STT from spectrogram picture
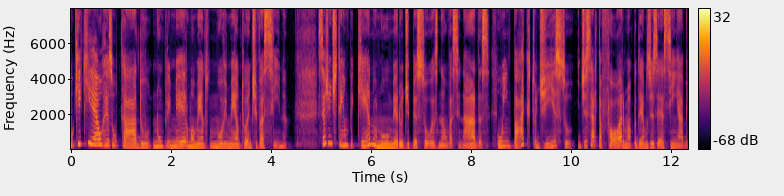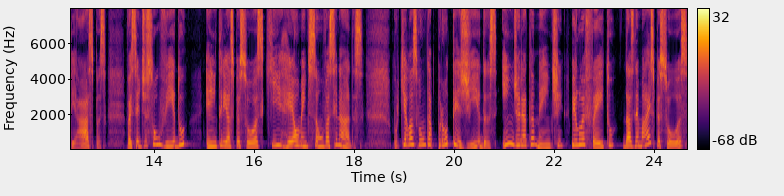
O que, que é o resultado, num primeiro momento, um movimento anti-vacina? Se a gente tem um pequeno número de pessoas não vacinadas, o impacto disso, de certa forma, podemos dizer assim, abre aspas, vai ser dissolvido entre as pessoas que realmente são vacinadas, porque elas vão estar protegidas indiretamente pelo efeito das demais pessoas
